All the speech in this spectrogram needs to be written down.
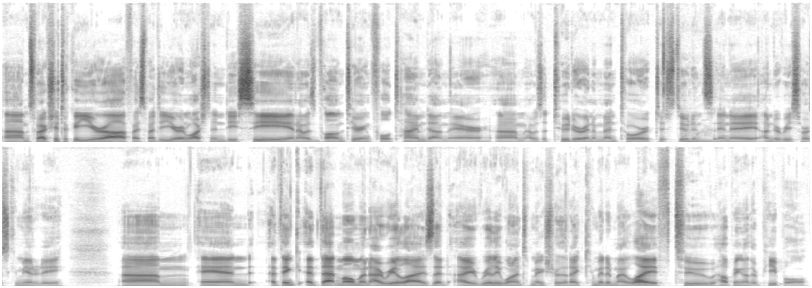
Um, so I actually took a year off. I spent a year in Washington, D.C., and I was volunteering full time down there. Um, I was a tutor and a mentor to students oh, wow. in a under-resourced community. Um, and I think at that moment I realized that I really wanted to make sure that I committed my life to helping other people.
